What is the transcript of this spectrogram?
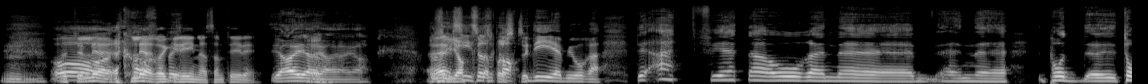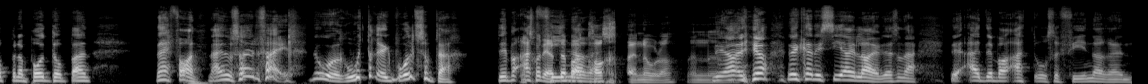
Mm. Og ler, ler og griner samtidig. Ja, ja, ja. ja, ja. Og så Jeg sier sånn som Carpe Diem gjorde. Det er ett fete ord, en, eh, en eh, pod, toppen av podtoppen. Nei, faen. Nei, nå sa jeg det feil. Nå roter jeg voldsomt her. Det er bare Jeg tror det heter bare. Karpe nå, da. Men, uh, Ja, ja, det kan de si her i live. Det er, sånn der, det er, det er bare ett ord som er finere enn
